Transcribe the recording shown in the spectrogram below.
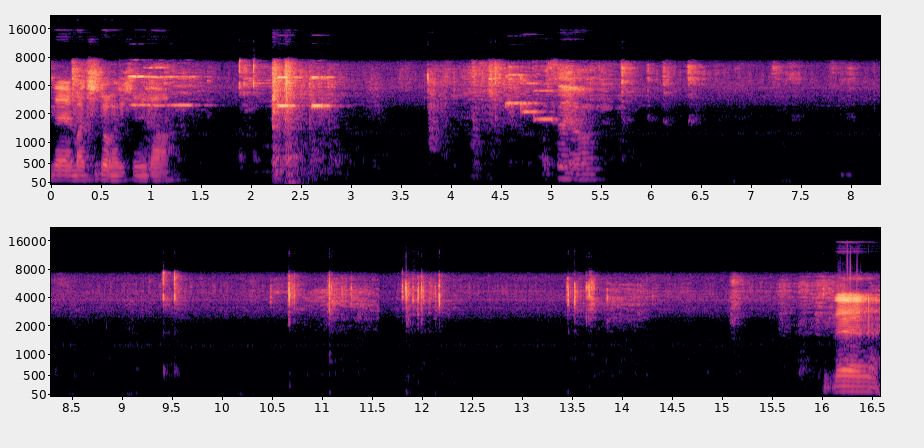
네, 마치도록 하겠습니다. 왔어요. 네.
